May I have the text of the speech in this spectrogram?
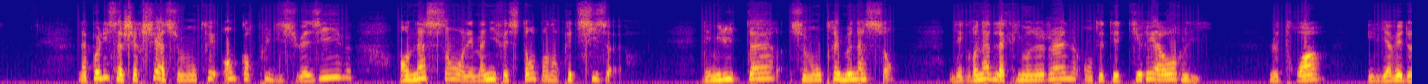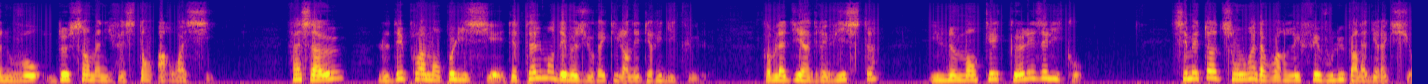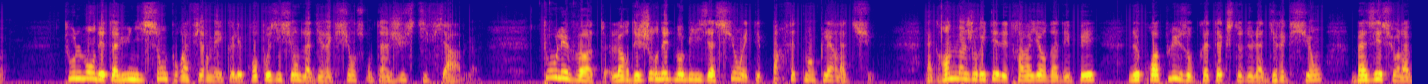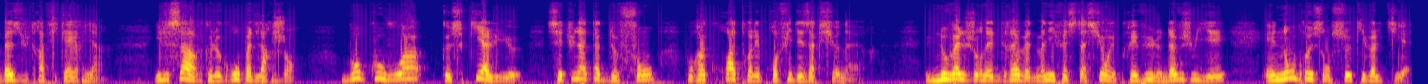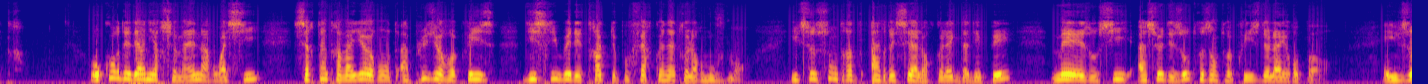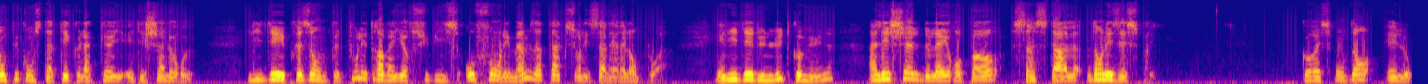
La police a cherché à se montrer encore plus dissuasive en assant les manifestants pendant près de six heures. Des militaires se montraient menaçants. Des grenades lacrymogènes ont été tirées à Orly. Le 3, il y avait de nouveau deux cents manifestants à Roissy. Face à eux, le déploiement policier était tellement démesuré qu'il en était ridicule. Comme l'a dit un gréviste, il ne manquait que les hélicos. Ces méthodes sont loin d'avoir l'effet voulu par la direction. Tout le monde est à l'unisson pour affirmer que les propositions de la direction sont injustifiables. Tous les votes lors des journées de mobilisation étaient parfaitement clairs là-dessus. La grande majorité des travailleurs d'ADP ne croient plus au prétexte de la direction basé sur la baisse du trafic aérien. Ils savent que le groupe a de l'argent. Beaucoup voient que ce qui a lieu, c'est une attaque de fond pour accroître les profits des actionnaires. Une nouvelle journée de grève et de manifestation est prévue le 9 juillet et nombreux sont ceux qui veulent y être. Au cours des dernières semaines, à Roissy, certains travailleurs ont à plusieurs reprises distribué des tracts pour faire connaître leur mouvement. Ils se sont adressés à leurs collègues d'ADP, mais aussi à ceux des autres entreprises de l'aéroport. Et ils ont pu constater que l'accueil était chaleureux. L'idée présente que tous les travailleurs subissent au fond les mêmes attaques sur les salaires et l'emploi. Et l'idée d'une lutte commune, à l'échelle de l'aéroport, s'installe dans les esprits correspondant Hello.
